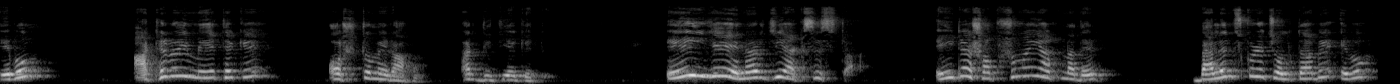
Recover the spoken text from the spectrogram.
এবং আঠেরোই মে থেকে অষ্টমে রাহু আর দ্বিতীয় কেতু। এই যে এনার্জি অ্যাক্সিসটা এইটা সবসময় আপনাদের ব্যালেন্স করে চলতে হবে এবং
